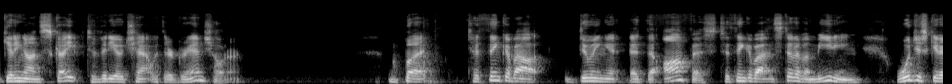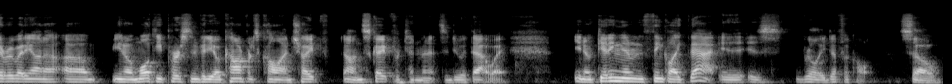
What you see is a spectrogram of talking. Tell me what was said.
getting on Skype to video chat with their grandchildren. But to think about doing it at the office, to think about instead of a meeting, we'll just get everybody on a, a you know multi-person video conference call on Skype on Skype for 10 minutes and do it that way. You know, getting them to think like that is, is really difficult. So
